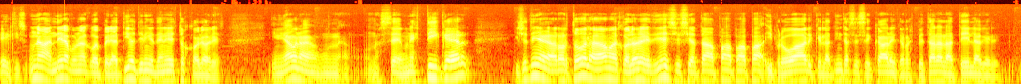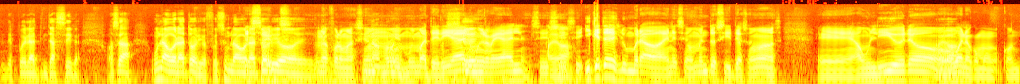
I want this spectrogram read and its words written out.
X. Una bandera para una cooperativa tiene que tener estos colores. Y me daba una, una- no sé, un sticker. Y yo tenía que agarrar toda la gama de colores que tenía y decía, ta, pa, pa, pa, y probar que la tinta se secara y que respetara la tela, que después la tinta seca. O sea, un laboratorio, fuese un laboratorio. De- una formación una muy, material, Sí. muy real. Sí, sí, sí. ¿Y qué te deslumbraba en ese momento si te asomabas eh, a un libro? O bueno, como, con-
